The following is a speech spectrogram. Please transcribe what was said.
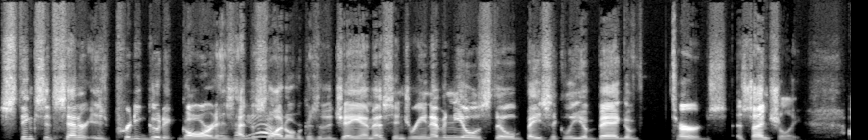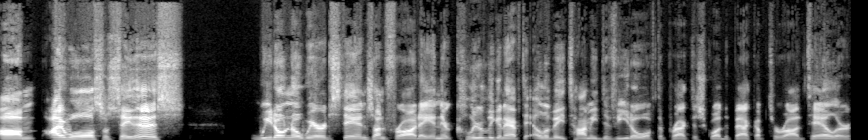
stinks at center, is pretty good at guard, has had Yeah. to slide over because of the JMS injury, and Evan Neal is still basically a bag of turds, essentially. Um, I will also say this. We don't know where it stands on Friday, and they're clearly going to have to elevate Tommy DeVito off the practice squad to back up Tyrod Taylor,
